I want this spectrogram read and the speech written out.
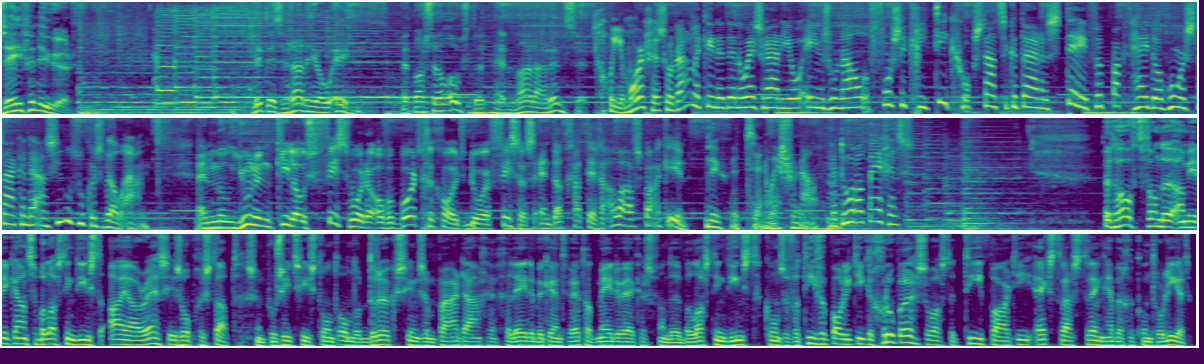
7 uur. Dit is Radio 1 met Marcel Ooster en Lara Rensen. Goedemorgen, zo dadelijk in het NOS Radio 1-journaal... forse kritiek op staatssecretaris Steven... pakt hij de hongerstakende asielzoekers wel aan. En miljoenen kilo's vis worden overboord gegooid door vissers. En dat gaat tegen alle afspraken in. Nu het NOS-journaal met Dorald Megens. Het hoofd van de Amerikaanse belastingdienst IRS is opgestapt. Zijn positie stond onder druk sinds een paar dagen geleden bekend werd... dat medewerkers van de Belastingdienst conservatieve politieke groepen... zoals de Tea Party extra streng hebben gecontroleerd.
